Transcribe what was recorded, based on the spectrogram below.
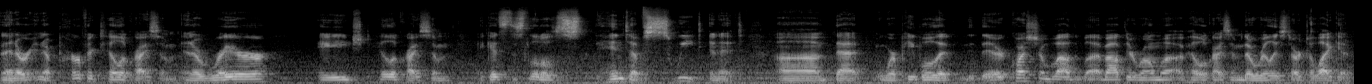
that are in a perfect helichrysum, in a rare aged helichrysum it gets this little hint of sweet in it um, that where people that they're questionable about, about the aroma of helichrysum, they'll really start to like it.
